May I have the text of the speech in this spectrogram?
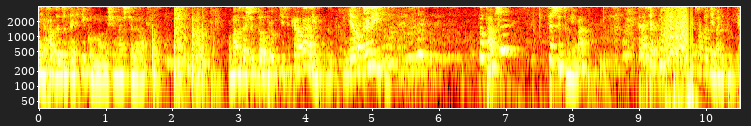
ja chodzę do technikum, mam 18 lat. Bo mam zeszyt do obróbki z krawaniem, nie od religii. No patrz, zeszytu nie ma. Teraz jak kurwa do nieba nie pójdę.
